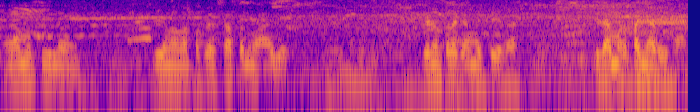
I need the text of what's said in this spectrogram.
Akala mo sino. Hindi mo mapag-usapan maayos. Ganun talaga may pera. Sila ang makapanyarihan.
